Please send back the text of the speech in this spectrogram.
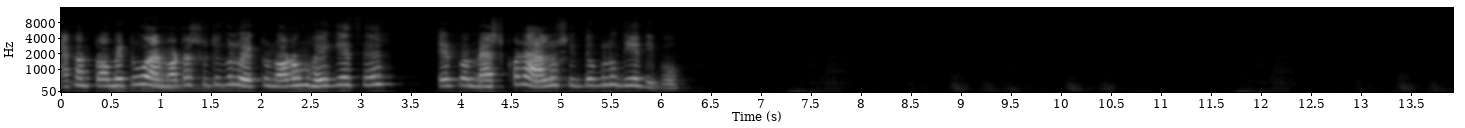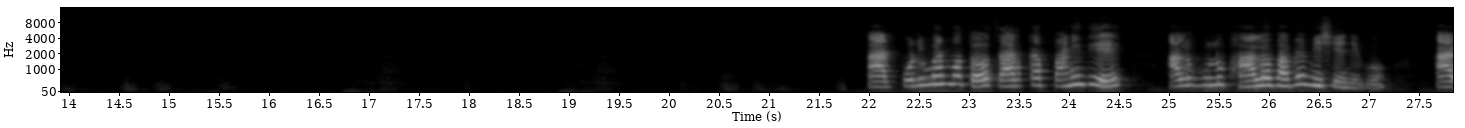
এখন টমেটো আর মটরশুঁটিগুলো একটু নরম হয়ে গিয়েছে। এরপর ম্যাশ করে আলু সিদ্ধগুলো দিয়ে দিব। আর পরিমাণ মতো চার কাপ পানি দিয়ে আলুগুলো ভালোভাবে মিশিয়ে নিব। আর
